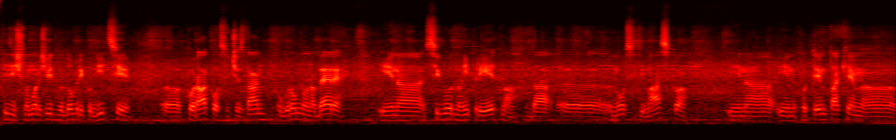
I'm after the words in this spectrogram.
Fizično moraš biti v dobri kondiciji, korakov se čez dan ogromno nabere in sigurno ni prijetno, da nositi masko in, uh, in potem takem uh,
